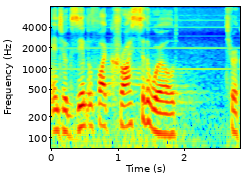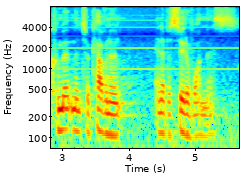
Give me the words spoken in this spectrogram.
and to exemplify Christ to the world through a commitment to a covenant and a pursuit of oneness.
